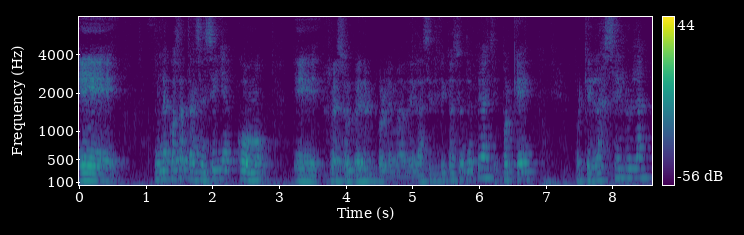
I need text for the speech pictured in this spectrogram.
Eh, una cosa tan sencilla como eh, resolver el problema de la acidificación del pH. ¿Por qué? Porque la célula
